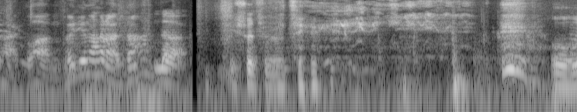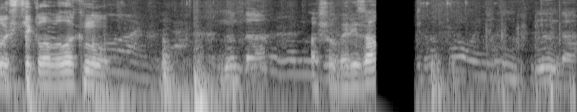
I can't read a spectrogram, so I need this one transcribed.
Так, ладно. Тоді на гараж, да? Да. І що це за це? Ого, стекловолокно. Ну да. А що, вирізав? Ну да.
